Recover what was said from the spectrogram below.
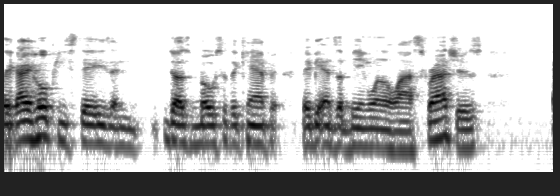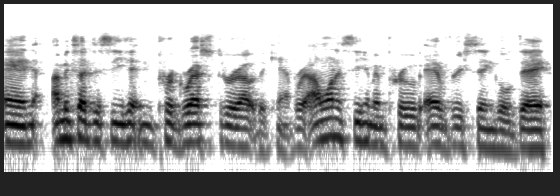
like I hope he stays and does most of the camp, maybe ends up being one of the last scratches. And I'm excited to see him progress throughout the camp. Right, I want to see him improve every single day,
